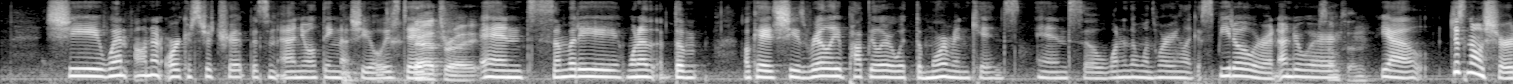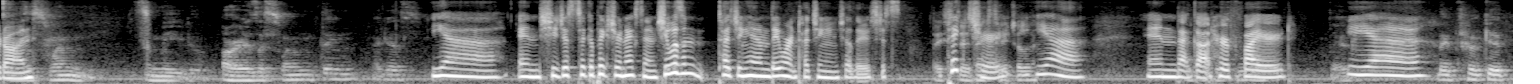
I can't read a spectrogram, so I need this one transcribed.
she went on an orchestra trip. It's an annual thing that she always did. That's right. And somebody, one of the, okay, she's really popular with the Mormon kids, and so one of them was wearing like a speedo or an underwear. Something. Yeah, just no shirt on. It's a swim meet or is a swim thing? I guess. Yeah, and she just took a picture next to him. She wasn't touching him. They weren't touching each other. It's just They a stood next to picture. each other? Yeah, and that They got her fired. They- Yeah. They took it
